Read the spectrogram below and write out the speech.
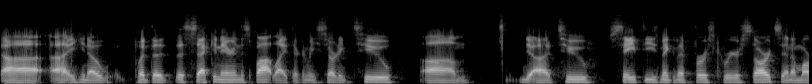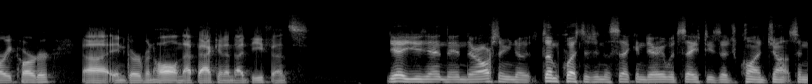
uh, uh, you know, put the the secondary in the spotlight. They're going to be starting two um, uh, two safeties making their first career starts, and Amari Carter uh, in Gurvan Hall, and that back end of that defense. Yeah, you and, and there are some you know some questions in the secondary with safeties of Jaquan Johnson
